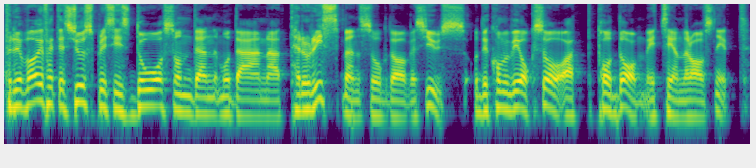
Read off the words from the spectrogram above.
För det var ju faktiskt just precis då som den moderna terrorismen såg dagens ljus och det kommer vi också att podda om i ett senare avsnitt.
